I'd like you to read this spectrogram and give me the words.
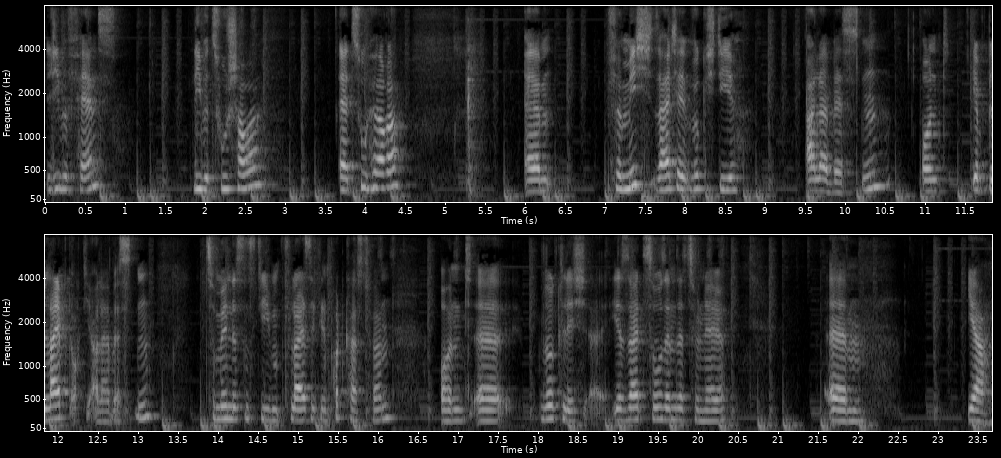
liebe Fans, liebe Zuschauer, äh, Zuhörer, ähm, für mich seid ihr wirklich die allerbesten und ihr bleibt auch die allerbesten. Zumindest die fleißig den Podcast hören. Und äh, wirklich, ihr seid so sensationell. Ähm, ja.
